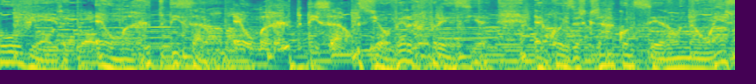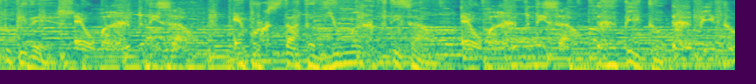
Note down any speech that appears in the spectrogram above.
Ouvir é uma repetição. É uma repetição. Se houver referência a coisas que já aconteceram, não é estupidez. É uma repetição. É porque se trata de uma repetição. É uma repetição. Repito, repito.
